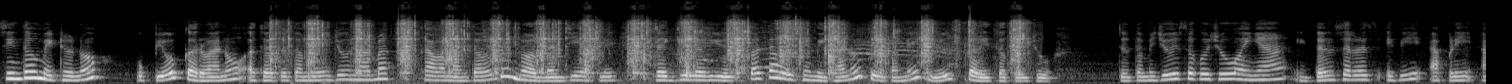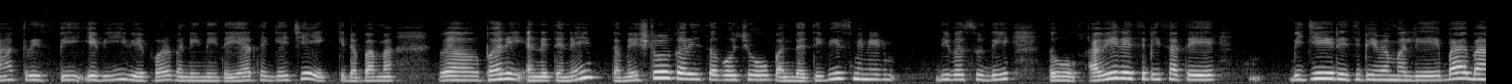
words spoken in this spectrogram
સિંધવ મીઠોનો ઉપયોગ કરવાનો અથવા તો તમે જો નોર્મલ ખાવા માંગતા હોય તો નોર્મલ જે આપણે રેગ્યુલર યુઝ કરતા હોય છે મીઠાનું, તે તમે યુઝ કરી શકો છો. તો તમે જોઈ શકો છો અહીંયા એકદમ સરસ એવી આપણી આ ક્રિસ્પી એવી વેફર બનીને તૈયાર થઈ ગઈ છે. એક ડબ્બામાં ભરી અને તેને તમે સ્ટોર કરી શકો છો પંદરથી વીસ મિનિટ દિવસ સુધી. તો આવી રેસીપી સાથે બીજી રેસીપીમાં મળીએ. Bye bye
